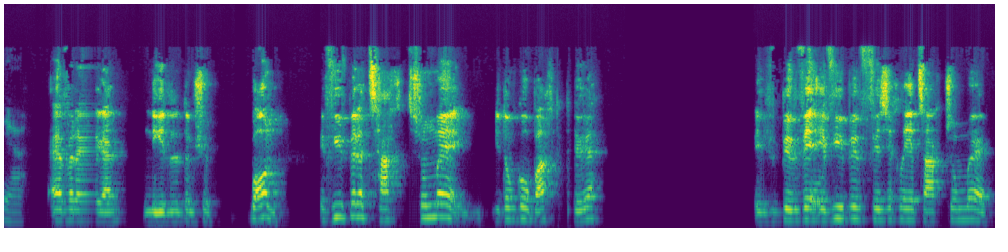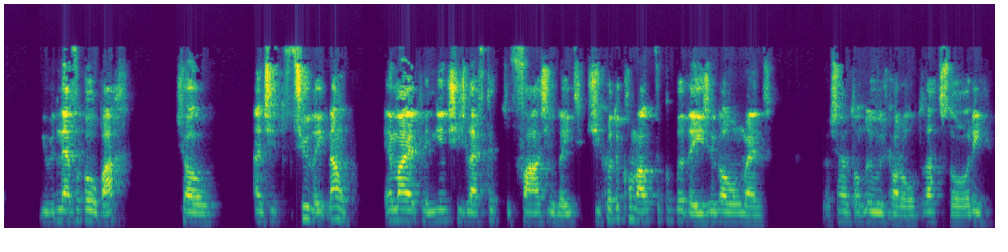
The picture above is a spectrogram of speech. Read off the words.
Yeah. Ever again. Neither of them should. One, if you've been attacked somewhere, you don't go back, do you? If you've been if you've been physically attacked somewhere, you would never go back. So, and she's too late now. In my opinion, she's left it far too late. She could have come out a couple of days ago and went, I don't know who's got hold of that story,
